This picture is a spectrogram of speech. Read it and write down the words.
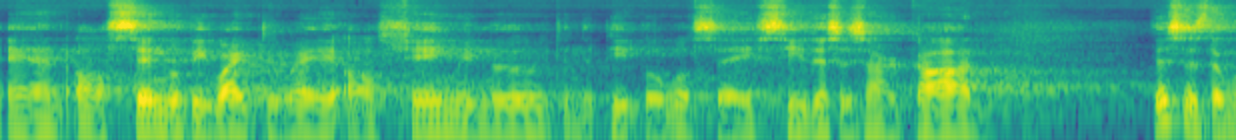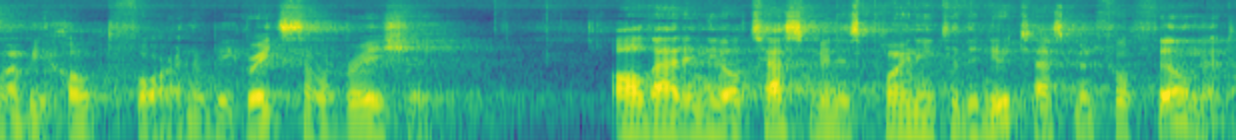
And all sin will be wiped away, all shame removed, and the people will say, See, this is our God. This is the one we hoped for, and there'll be great celebration. All that in the Old Testament is pointing to the New Testament fulfillment.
